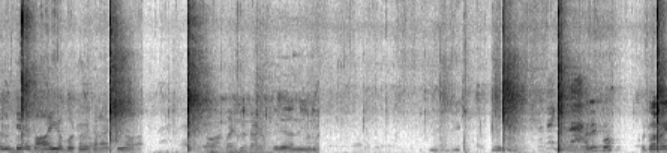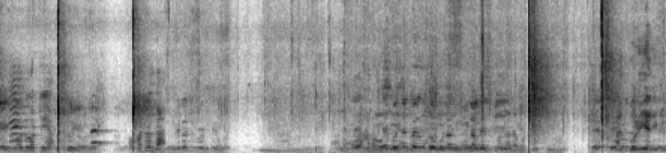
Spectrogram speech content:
నేను మీ తాళాలనే ఉన్నా అట్టున్నా ఇది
